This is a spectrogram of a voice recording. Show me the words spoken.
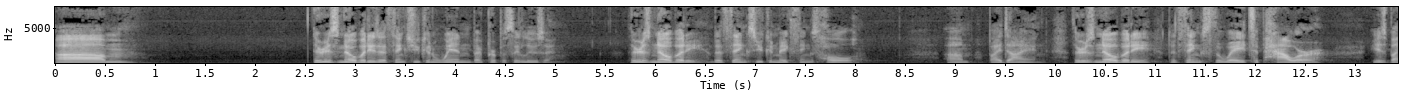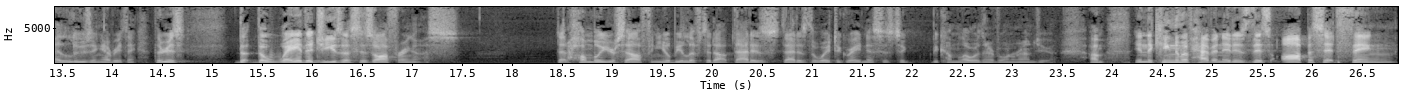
um, there is nobody that thinks you can win by purposely losing. There is nobody that thinks you can make things whole um, by dying. There is nobody that thinks the way to power is by losing everything. There is the, the way that Jesus is offering us that humble yourself and you'll be lifted up. That is, that is the way to greatness, is to become lower than everyone around you. Um, in the kingdom of heaven, it is this opposite thing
